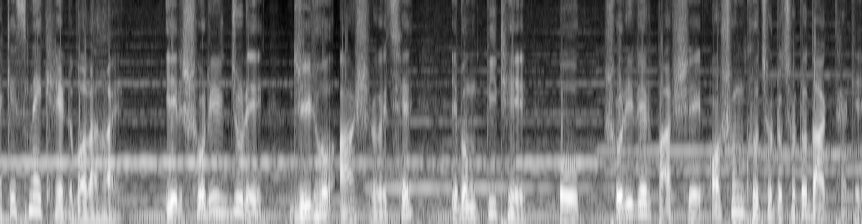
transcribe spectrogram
একে স্নেক হেড বলা হয়। এর শরীর জুড়ে দৃঢ় আঁশ রয়েছে এবং পিঠে ও শরীরের পার্শ্বে অসংখ্য ছোট ছোট দাগ থাকে।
